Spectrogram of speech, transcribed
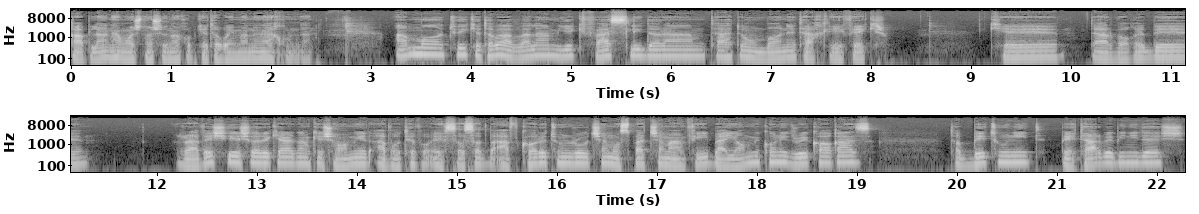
قبلا هم آشنا شدن خب کتابای منو نخوندن. اما توی کتاب اولم یک فصلی دارم تحت عنوان تخلیه فکر که در واقع به روشی اشاره کردم که شما میاد عواطف و احساسات و افکارتون رو چه مثبت چه منفی بیان می‌کنید روی کاغذ تا بتونید بهتر ببینیدش.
